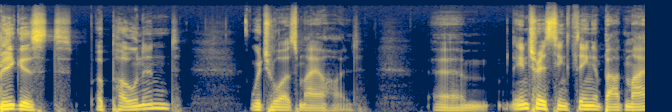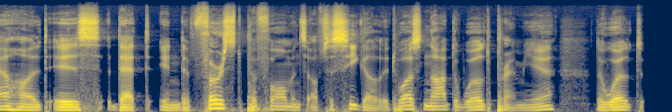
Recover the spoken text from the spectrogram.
biggest opponent, which was Meyerhold. Um, the interesting thing about Meyerhold is that in the first performance of The Seagull, it was not the world premiere. The world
